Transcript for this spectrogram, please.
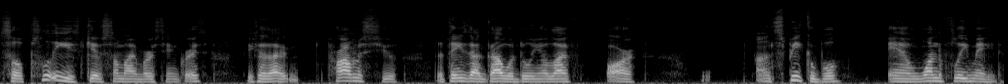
So please give somebody mercy and grace because I promise you the things that God will do in your life are unspeakable and wonderfully made.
